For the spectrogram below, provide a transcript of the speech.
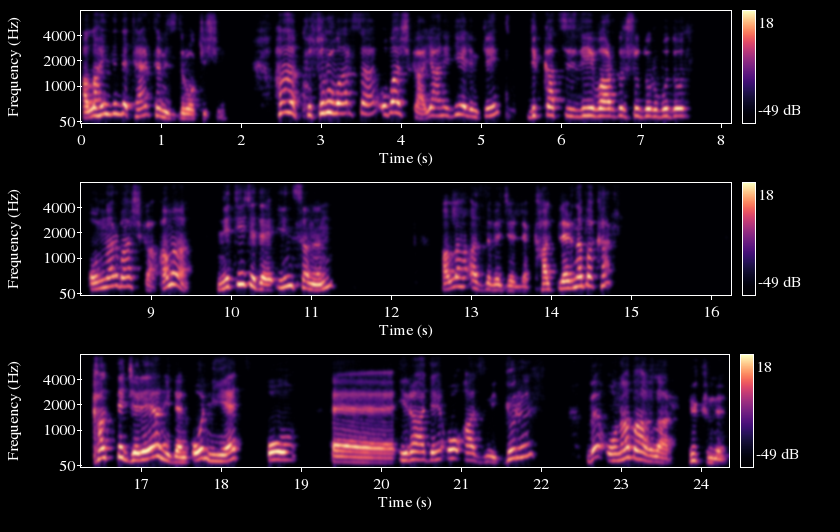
Allah indinde tertemizdir o kişi. Ha kusuru varsa o başka. Yani diyelim ki dikkatsizliği vardır, şudur budur. Onlar başka. Ama neticede insanın Allah Azze ve Celle kalplerine bakar. Kalpte cereyan eden o niyet, o eee, irade, o azmi görür ve ona bağlar hükmü.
